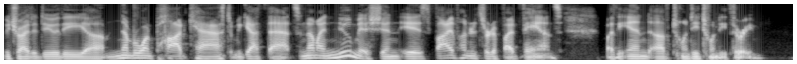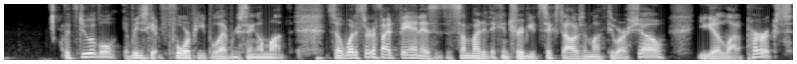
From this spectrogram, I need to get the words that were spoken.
we tried to do the um, number one podcast and we got that. So now my new mission is 500 certified fans by the end of 2023. It's doable if we just get four people every single month. So, what a certified fan is, is somebody that contributes $6 a month to our show. You get a lot of perks.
